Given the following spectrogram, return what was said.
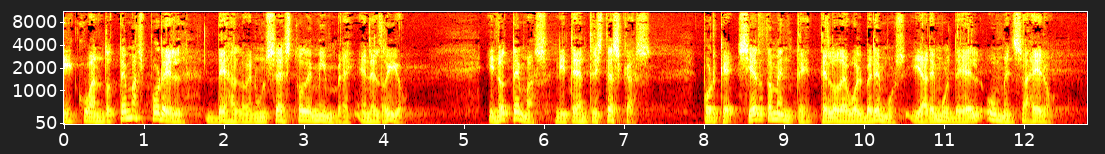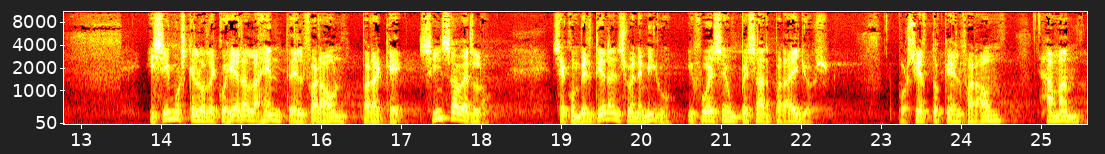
y cuando temas por él, déjalo en un cesto de mimbre en el río, y no temas ni te entristezcas, porque ciertamente te lo devolveremos y haremos de él un mensajero. Hicimos que lo recogiera la gente del faraón para que, sin saberlo, se convirtiera en su enemigo y fuese un pesar para ellos. Por cierto que el faraón, Hamán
